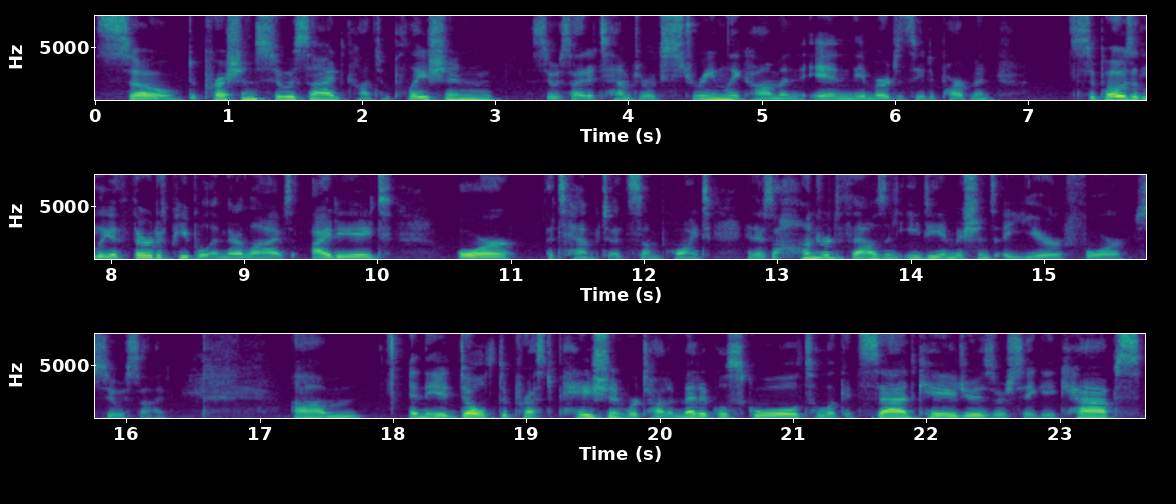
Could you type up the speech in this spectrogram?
So, depression, suicide, contemplation, suicide attempt are extremely common in the emergency department. Supposedly, a third of people in their lives ideate or attempt at some point, and there's 100,000 ED admissions a year for suicide. Um, in the adult depressed patient, we're taught in medical school to look at SAD cages or SIGI caps,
